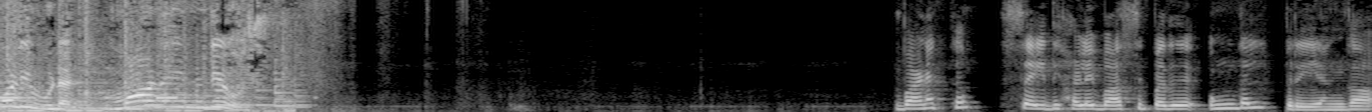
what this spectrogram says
பொலிவுடன் நியூஸ். வணக்கம். செய்திகளை வாசிப்பது உங்கள் பிரியங்கா.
